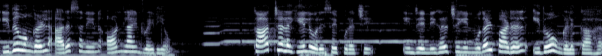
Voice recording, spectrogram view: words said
இது உங்கள் அரசனின் ஆன்லைன் ரேடியோ காற்றலையில் ஒரு இசை புரட்சி. இன்றைய நிகழ்ச்சியின் முதல் பாடல் இதோ உங்களுக்காக.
